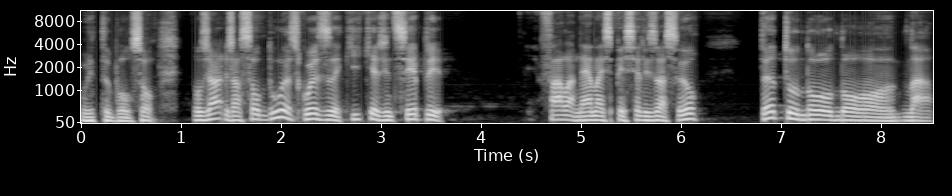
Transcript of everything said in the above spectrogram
Muito bom. Então já, já são duas coisas aqui que a gente sempre fala né, na especialização, tanto no, no na,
